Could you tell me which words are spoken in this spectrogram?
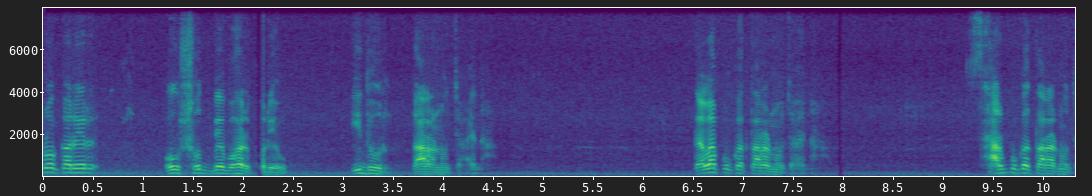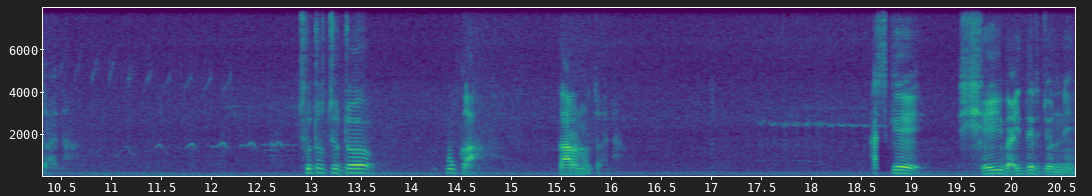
প্রকারের ঔষধ ব্যবহার করেও ইঁদুর তাড়ানো যায় না, তেলাপোকা তাড়ানো যায় না সার পোকা তাড়ানো যায় না। ছোট ছোট পোকা তাড়ানো যায় না। আজকে সেই ভাইদের জন্যে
